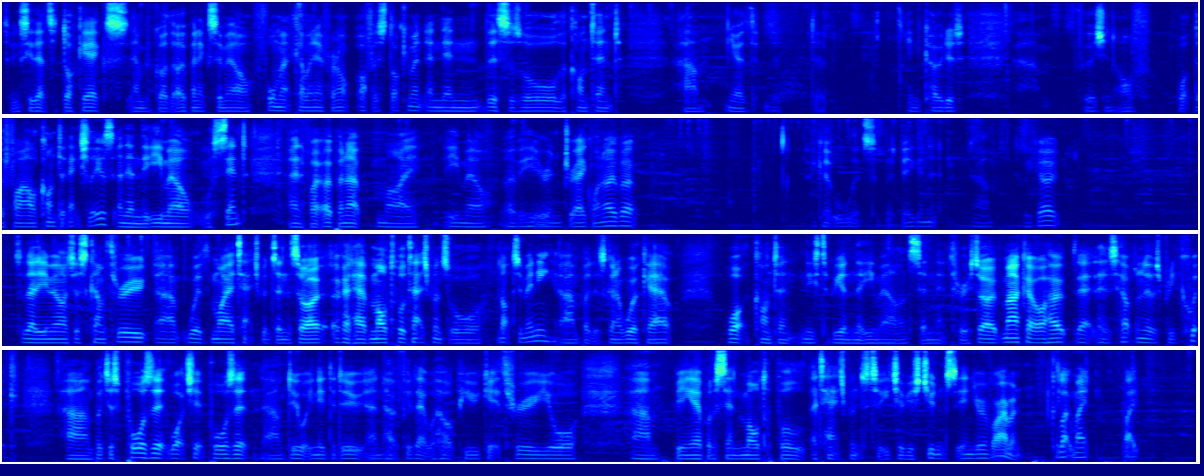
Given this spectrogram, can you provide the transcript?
so we can see that's a docx, and we've got the OpenXML format coming in for an Office document, and then this is all the content, um, you know, the, the, the encoded um, version of what the file content actually is, and then the email was sent. And if I open up my email over here and drag one over, there we go. Oh, that's a bit big, isn't it? Um, there we go. So that email has just come through um, with my attachments in. So I, I, could have multiple attachments or not too many, um, but it's going to work out what content needs to be in the email and send that through. So Marco, I hope that has helped. Know it was pretty quick, um, but just pause it, watch it, pause it, um, do what you need to do, and hopefully that will help you get through your um, being able to send multiple attachments to each of your students in your environment. Good luck, mate. Bye.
